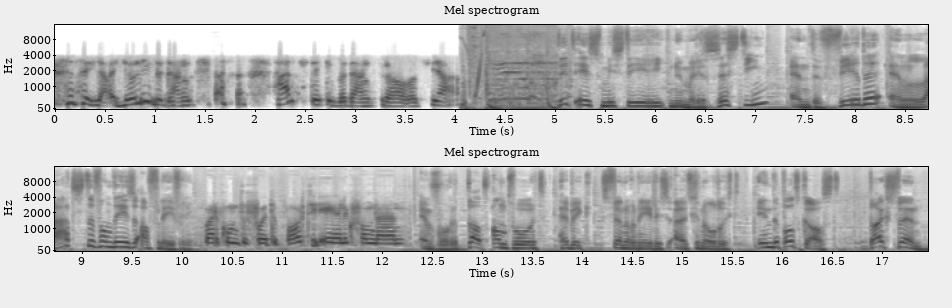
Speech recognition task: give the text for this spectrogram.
ja, jullie bedankt. Hartstikke bedankt trouwens, ja. Dit is mysterie nummer 16 en de vierde en laatste van deze aflevering. Waar komt de fotoparty eigenlijk vandaan? En voor dat antwoord heb ik Sven Ornelis uitgenodigd in de podcast. Dag Sven.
